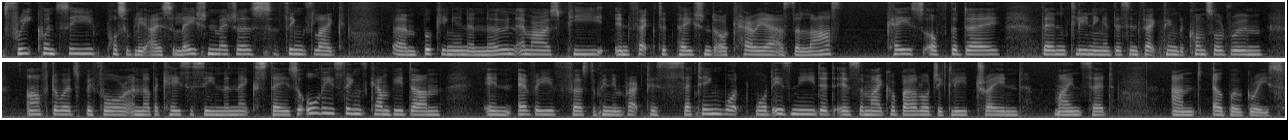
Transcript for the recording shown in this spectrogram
frequency, possibly isolation measures, things like um, booking in a known MRSP infected patient or carrier as the last case of the day, then cleaning and disinfecting the consult room afterwards before another case is seen the next day. So all these things can be done in every first opinion practice setting. What what is needed is a microbiologically trained mindset and elbow grease.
